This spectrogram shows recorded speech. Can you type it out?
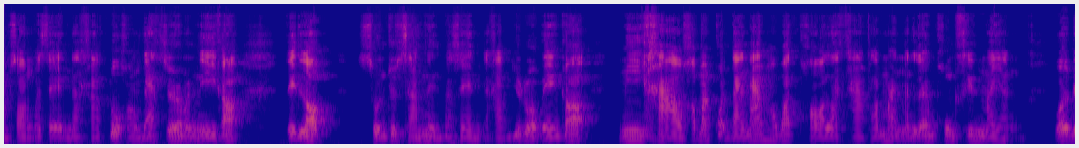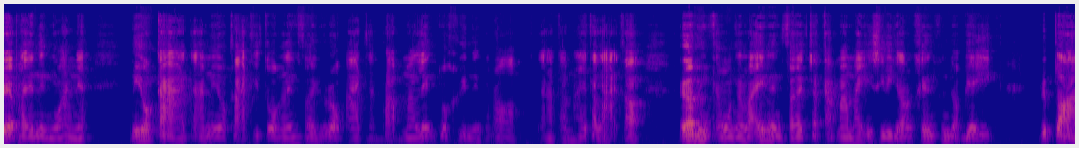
0.32%นะครับตัวของ DAX เยอรมนีก็ติดลบ 0.31%นะครับยุโรปเองก็มีข่าวเข้ามากดดันบ้างเพราะว่าพอราคาพลังมันมันเริ่มพุ่งขึ้นมาอย่างรวดเร็วภายในหนึ่งวันเนี่ย มีโอกาสนะมีโอกาสที่ตัวเงินเฟ้อยุโรปอาจจะกลับมาเร่งตัวขึ้นหนึ่งรอบนะครับทำให้ตลาดก็เริ่มมีกังวลกันว่าเงินเฟ้อจะกลับมาไหม ECB จะต้องขึ้นขึ้นดอกเบี้ยอีกหรือเปล่า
